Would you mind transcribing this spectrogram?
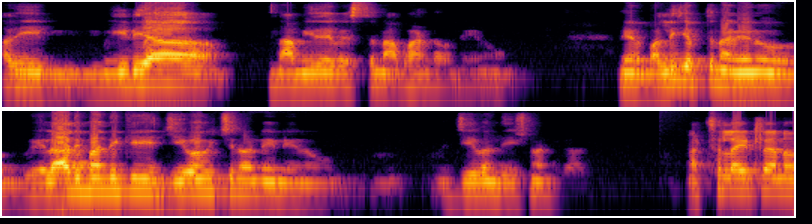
అది మీడియా నా మీదే వేస్తున్న అభాండం నేను. నేను మళ్ళీ చెప్తున్నా నేను వేలాది మందికి జీవం ఇచ్చిన నేను జీవం తీసిన కాదు. నక్సలైట్లను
